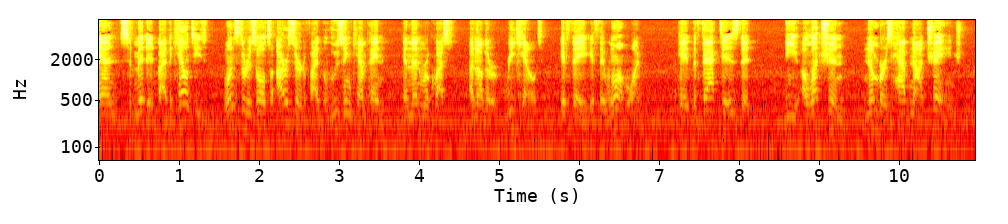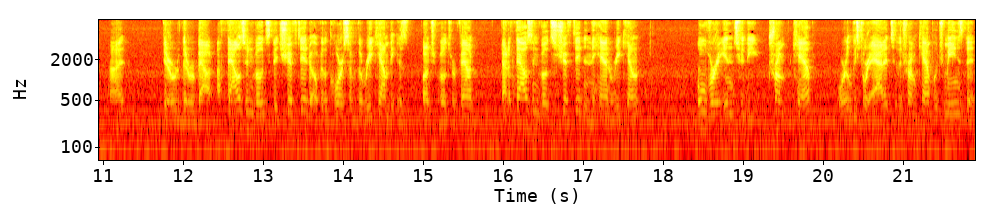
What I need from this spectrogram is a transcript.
and submitted by the counties. Once the results are certified, the losing campaign can then request another recount if they if they want one. Okay, the fact is that the election numbers have not changed. Uh, there, there were about a thousand votes that shifted over the course of the recount because a bunch of votes were found. About a thousand votes shifted in the hand recount over into the Trump camp, or at least were added to the Trump camp, which means that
